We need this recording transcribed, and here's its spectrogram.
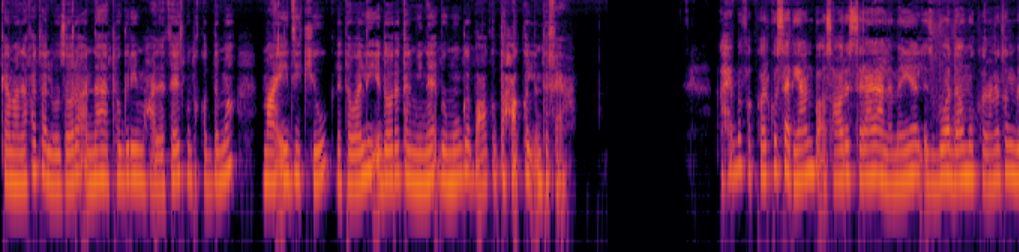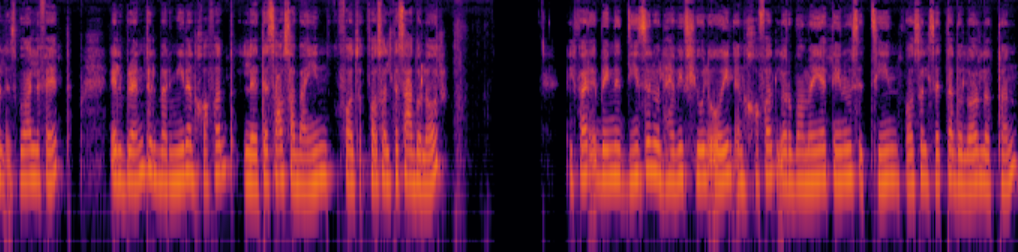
كما نفت الوزارة أنها تجري محادثات متقدمة مع ADQ لتولي إدارة الميناء بموجب عقد حق الانتفاع. أحب أفكركوا سريعا بأسعار السلع العالمية الأسبوع ده مقارنة بالأسبوع اللي فات. البرنت البرميل انخفض لتسعة وسبعين فاصل تسعة دولار. الفرق بين الديزل وال heavy fuel oil انخفض لربعمية اتنين وستين فاصل ستة دولار للطن.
